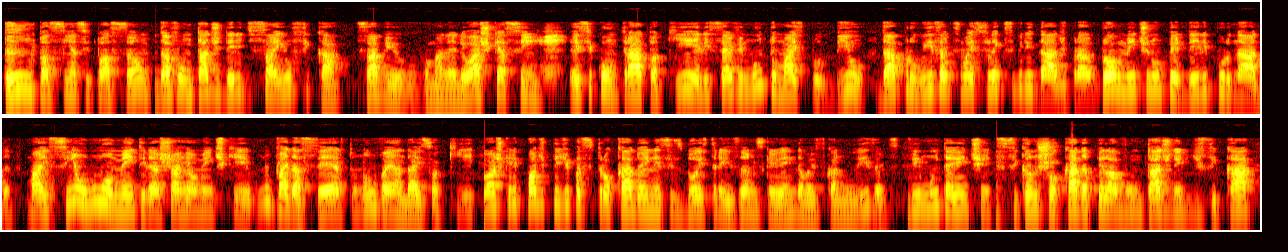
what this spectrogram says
tanto assim a situação da vontade dele de sair ou ficar sabe, Romanelli? Eu acho que assim, uhum. esse contrato aqui, ele serve muito mais pro Bill, dá pro Wizards mais flexibilidade, para provavelmente não perder ele por nada. Mas se em algum momento ele achar realmente que não vai dar certo, não vai andar isso aqui, eu acho que ele pode pedir para ser trocado aí nesses dois, três anos que ele ainda vai ficar no Wizards. Vi muita gente ficando chocada pela vontade dele de ficar.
